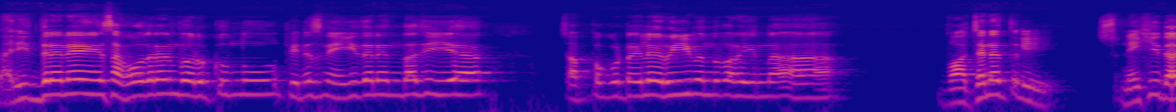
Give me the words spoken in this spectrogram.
ദരിദ്രനെ സഹോദരൻ വെറുക്കുന്നു. പിന്നെ സ്നേഹിതൻ എന്താ ചെയ്യുക? ചപ്പക്കുട്ടയിൽ എറിയുമെന്ന് പറയുന്ന ആ വചനത്തിൽ സ്നേഹിത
